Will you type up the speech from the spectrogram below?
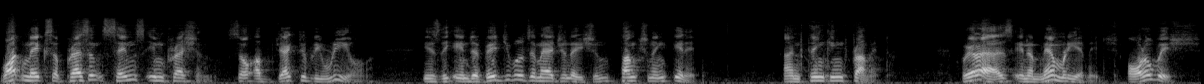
What makes a present sense impression so objectively real is the individual's imagination functioning in it and thinking from it. Whereas in a memory image or a wish,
